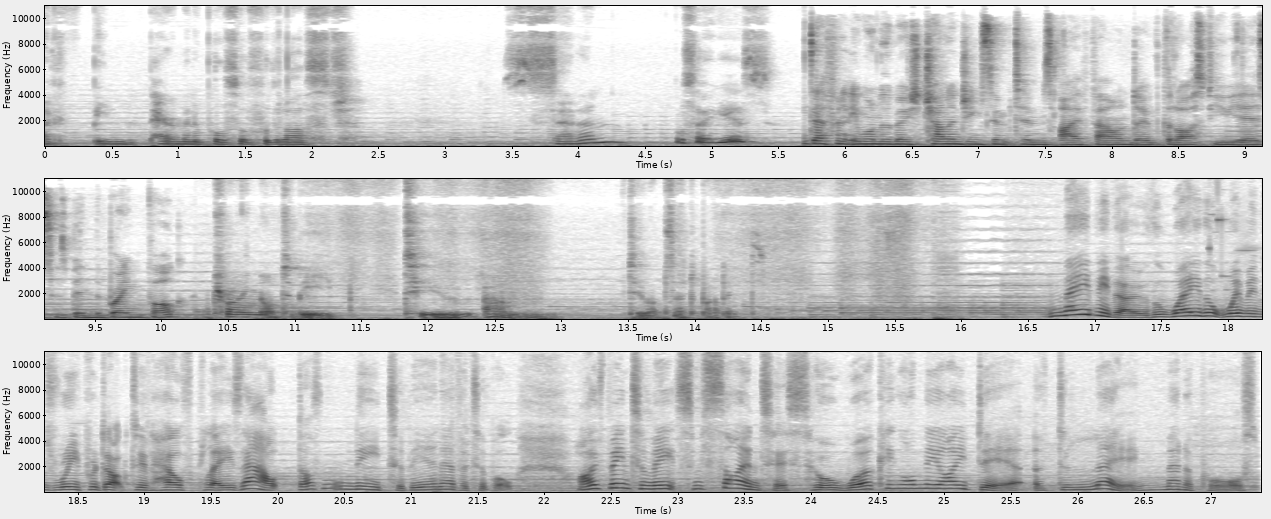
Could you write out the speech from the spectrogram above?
I've been perimenopausal for the last seven or so years. Definitely one of the most challenging symptoms I've found over the last few years has been the brain fog. Trying not to be too um, too upset about it. Maybe, though, the way that women's reproductive health plays out doesn't need to be inevitable. I've been to meet some scientists who are working on the idea of delaying menopause.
